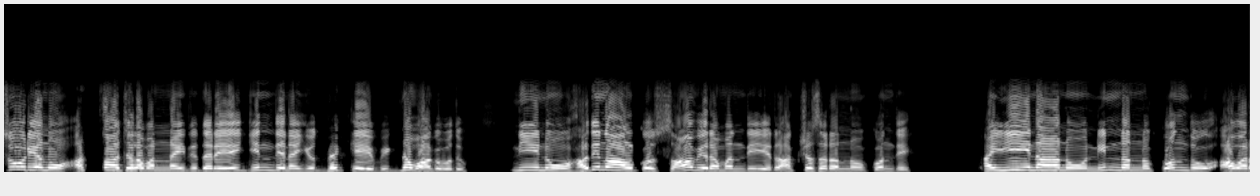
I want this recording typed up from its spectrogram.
ಸೂರ್ಯನು ಅಸ್ತಾಚಲವನ್ನೈದಿದರೆ ಇಂದಿನ ಯುದ್ಧಕ್ಕೆ ವಿಘ್ನವಾಗುವುದು. ನೀನು ಹದಿನಾಲ್ಕು ಸಾವಿರ ಮಂದಿ ರಾಕ್ಷಸರನ್ನು ಕೊಂದೆ. ಈ ನಾನು ನಿನ್ನನ್ನು ಕೊಂದು ಅವರ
